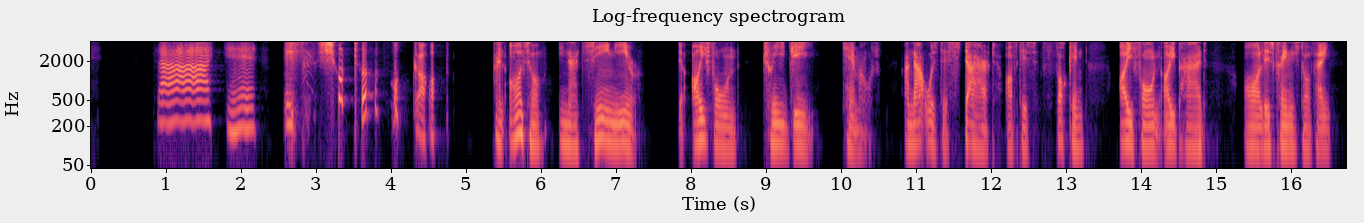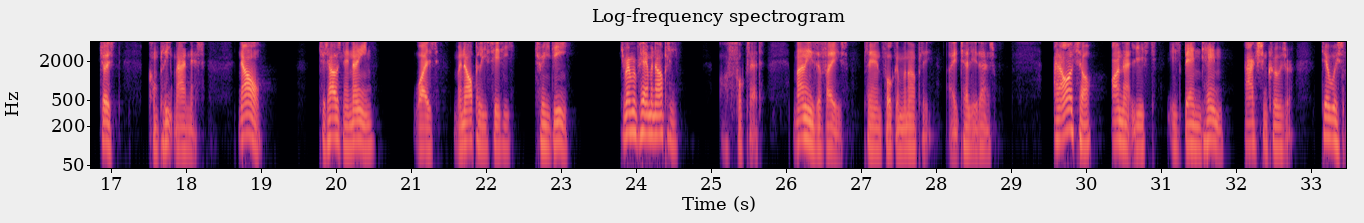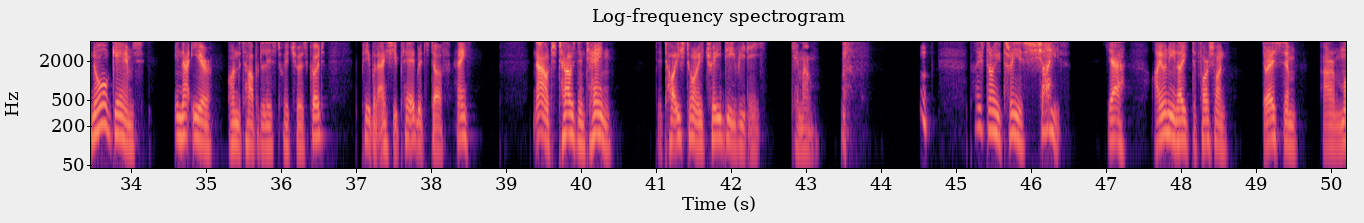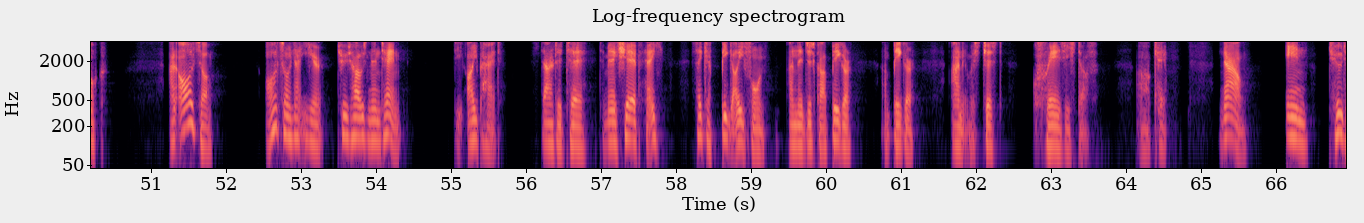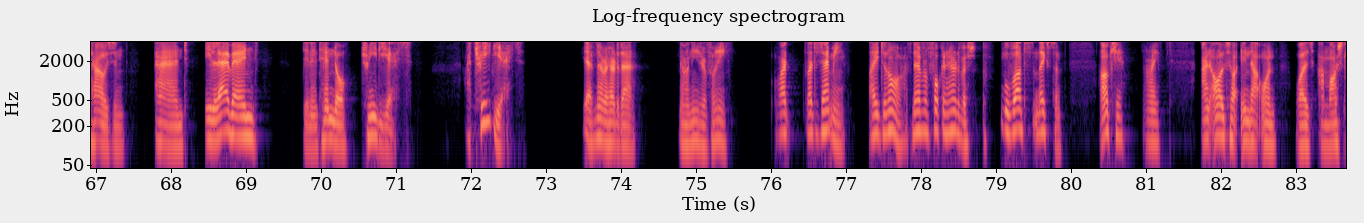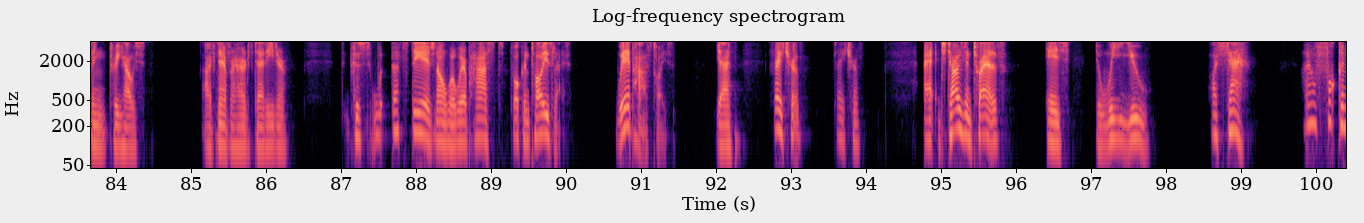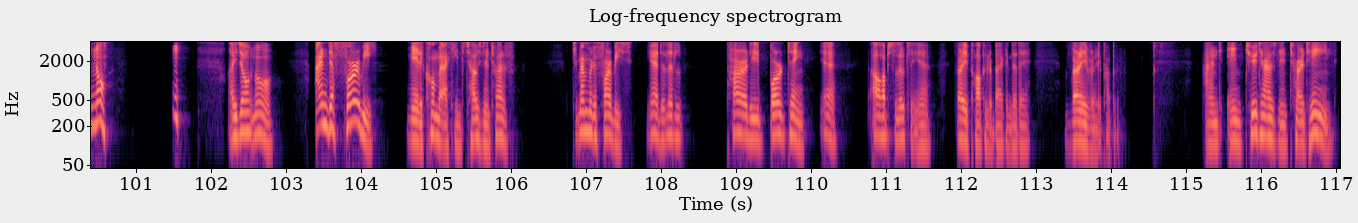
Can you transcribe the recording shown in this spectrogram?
flying. Shut the fuck up. And also, in that same year, the iPhone 3G came out. And that was the start of this fucking iPhone, iPad, all this kind of stuff, hey? Just complete madness. Now, 2009 was Monopoly City 3D. Do you remember playing Monopoly? Oh, fuck, lad. Manny's a face playing fucking Monopoly. I tell you that. And also, on that list is Ben 10 Action Cruiser. There was no games in that year on the top of the list, which was good. People actually played with stuff, hey? Now, 2010, the Toy Story 3 DVD came out. Toy Story 3 is shite. Yeah, I only liked the first one. The rest of them are muck. And also, also in that year, 2010, the iPad started to, to make shape, hey? It's like a big iPhone, and it just got bigger and bigger, and it was just crazy stuff. Okay. Now, in 2011, the Nintendo 3DS. A 3DS? Yeah, I've never heard of that. No, neither have I. What, what does that mean? I don't know. I've never fucking heard of it. Move on to the next one. Okay, alright. And also in that one was a Moshling treehouse. I've never heard of that either. Because that's the age now where we're past fucking toys, lad. Way past toys. Yeah, very true. Very true. Uh, 2012 is the Wii U. What's that? I don't fucking know. I don't know. And the Furby made a comeback in 2012. Do you remember the Furbies? Yeah, the little parody bird thing. Yeah. Oh, absolutely. Yeah. Very popular back in the day. Very, very popular. And in 2013,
